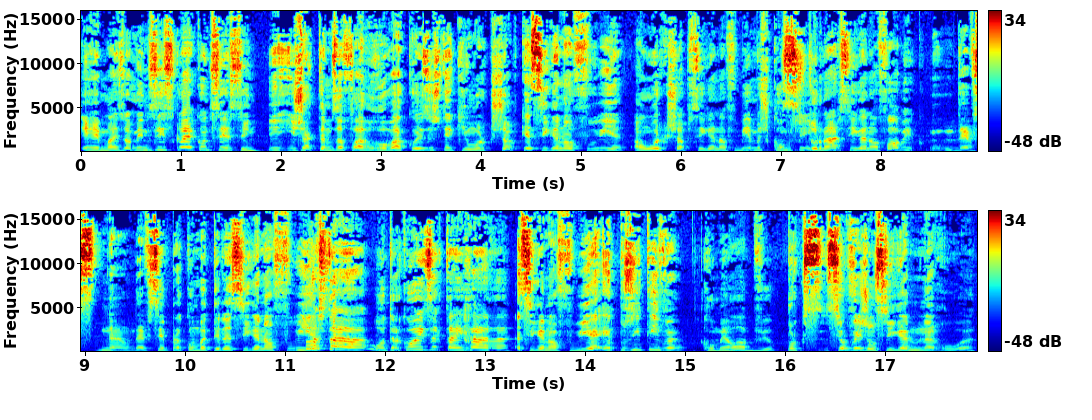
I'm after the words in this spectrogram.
É mais ou menos isso que vai acontecer, sim. E, e já que estamos a falar de roubar coisas, tem aqui um workshop que é ciganofobia. Há um workshop de ciganofobia, mas como se Sim. tornar ciganofóbico? Deve não, deve ser para combater a Lá ciganofobia. está! Outra coisa que está errada. A ciganofobia é positiva. Como é óbvio. Porque se, se eu vejo um cigano na rua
